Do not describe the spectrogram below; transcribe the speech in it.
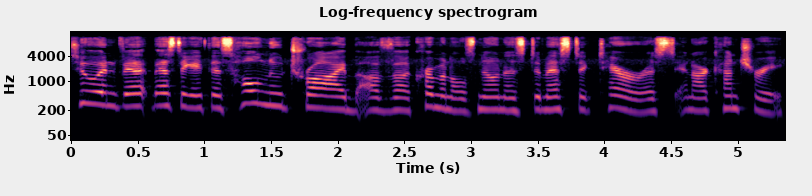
To investigate this whole new tribe of uh, criminals known as domestic terrorists in our country,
